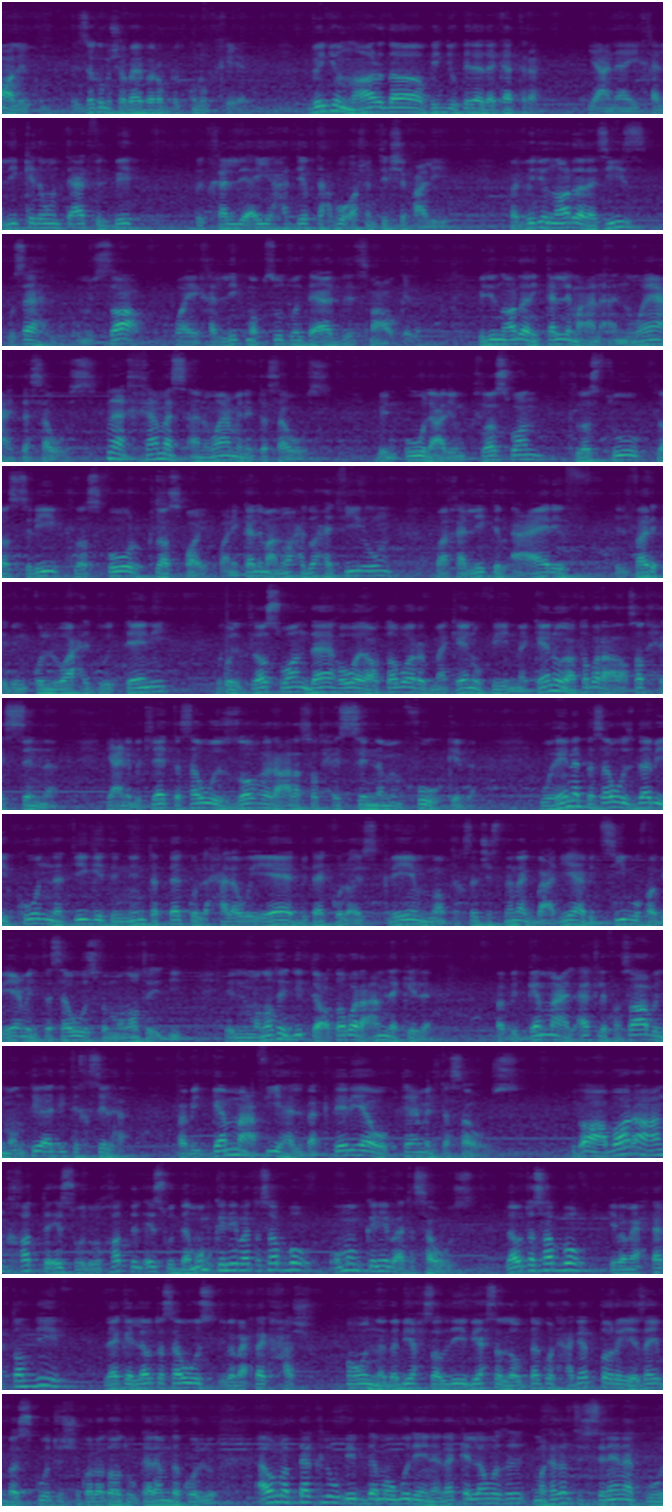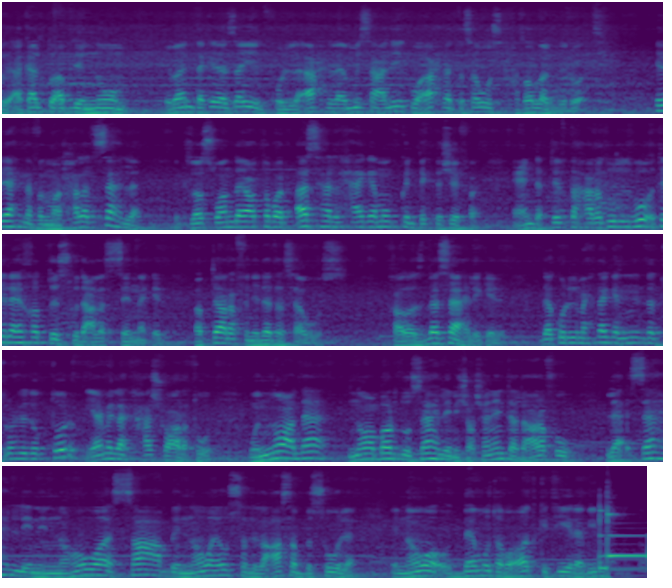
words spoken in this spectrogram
السلام عليكم. ازيكم يا شباب؟ يا رب تكونوا بخير. فيديو النهارده فيديو كده دكاترة. يعني هيخليك كده وانت قاعد في البيت بتخلي أي حد يفتح بقه عشان تكشف عليه. فالفيديو النهارده لذيذ وسهل ومش صعب وهيخليك مبسوط وانت قاعد بتسمعه كده. فيديو النهارده هنتكلم عن أنواع التسوس. هنا خمس أنواع من التسوس. بنقول عليهم class 1 class 2 class 3 class 4 class 5 وهنتكلم عن واحد واحد فيهم وهخليك تبقى عارف الفرق بين كل واحد والتاني. وال class 1 ده هو يعتبر مكانه فين؟ مكانه يعتبر على سطح السنة. يعني بتلاقي التسوس ظاهر على سطح السنة من فوق كده. وهنا التسوس ده بيكون نتيجة إن أنت بتاكل حلويات بتاكل ايس كريم ما بتغسلش اسنانك بعديها بتسيبه فبيعمل تسوس في المناطق دي. لأن المناطق دي بتعتبر عاملة كده. فبتجمع الأكل فصعب المنطقة دي تغسلها. فبتجمع فيها البكتيريا وبتعمل تسوس. يبقى عبارة عن خط أسود والخط الأسود ده ممكن يبقى تصبغ وممكن يبقى تسوس. لو تصبغ يبقى محتاج تنظيف لكن لو تسوس يبقى محتاج حشو. قلنا ده بيحصل ليه؟ بيحصل لو بتاكل حاجات طرية زي البسكوت الشوكولاتات والكلام ده كله. أول ما بتاكله بيبدأ موجود هنا لكن لو ما غسلتش سنانك وأكلته قبل النوم يبقى أنت كده زي الفل. أحلى مسا عليك وأحلى تسوس حصل لك دلوقتي. كده إحنا في المرحلة السهلة. ال class 1 ده يعتبر أسهل حاجة ممكن تكتشفها. يعني أنت بتفتح على طول البق تلاقي خط أسود على السنة كده فبتعرف إن ده تسوس. خلاص ده سهل كده. ده كل اللي محتاج إن أنت تروح لدكتور يعمل لك حشو على طول. والنوع ده نوع برده سهل مش عشان أنت تعرفه لا سهل ان هو صعب إن هو يوصل للعصب بسهولة إن هو قدامه طبقات كتيرة بيبقى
